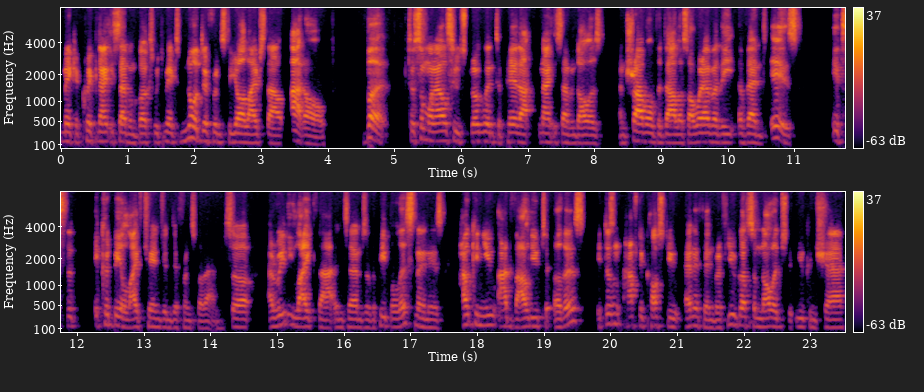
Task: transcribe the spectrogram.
make a quick 97 bucks which makes no difference to your lifestyle at all. But to someone else who's struggling to pay that $97 and travel to Dallas or wherever the event is it's the it could be a life-changing difference for them. So i really like that in terms of the people listening is how can you add value to others? It doesn't have to cost you anything but if you've got some knowledge that you can share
